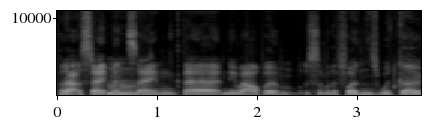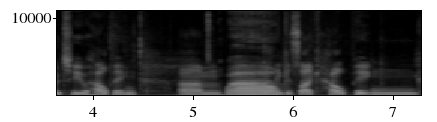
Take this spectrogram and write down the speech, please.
put out a statement saying their new album, some of the funds would go to helping. Um, I think it's like helping.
